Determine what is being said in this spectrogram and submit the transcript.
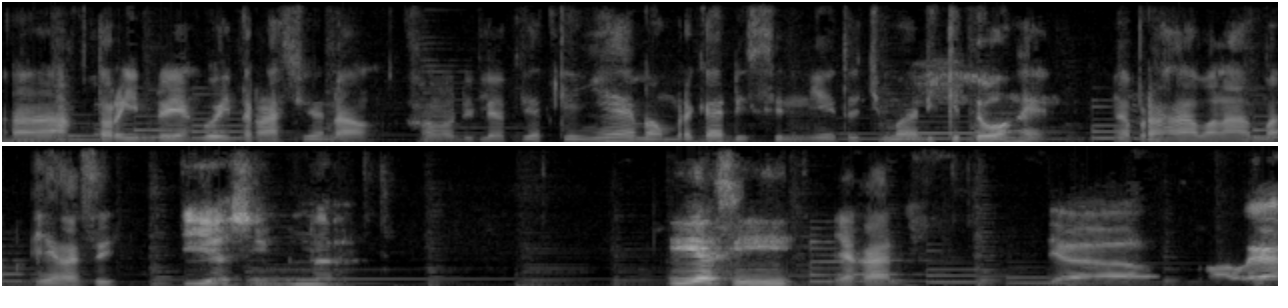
uh, aktor Indo yang gue internasional, kalau dilihat-lihat kayaknya emang mereka di scene-nya itu cuma dikit doang ya, nggak pernah lama-lama, iya gak sih? Iya sih bener. Iya sih. Ya kan? Ya, soalnya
